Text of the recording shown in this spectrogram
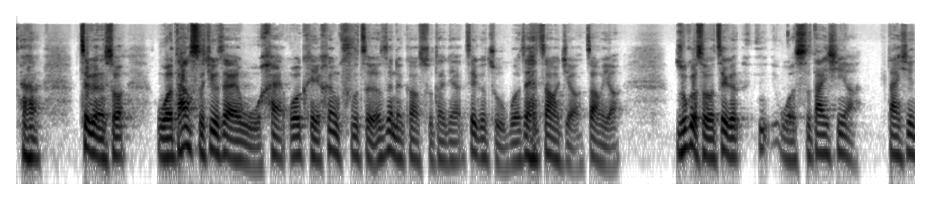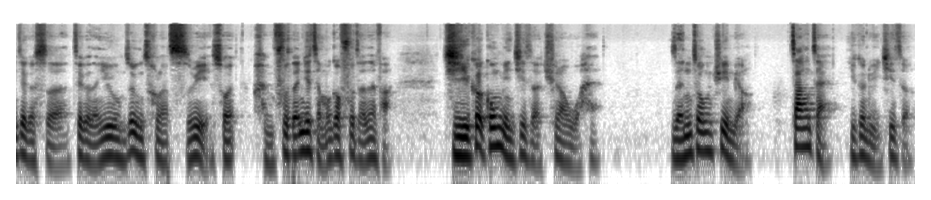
哈，这个人说，我当时就在武汉，我可以很负责任的告诉大家，这个主播在造谣造谣。如果说这个，我是担心啊，担心这个是这个人又用用错了词语，说很负责，你怎么个负责任法？几个公民记者去了武汉，人中巨苗，张展一个女记者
